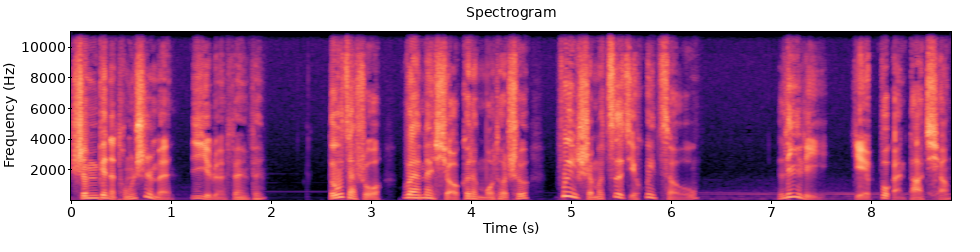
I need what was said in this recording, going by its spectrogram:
身边的同事们议论纷纷，都在说外卖小哥的摩托车为什么自己会走。丽丽。也不敢搭腔，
